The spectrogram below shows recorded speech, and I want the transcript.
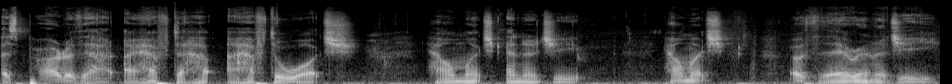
as part of that, I have to ha- I have to watch how much energy, how much of their energy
